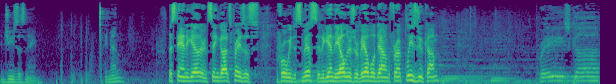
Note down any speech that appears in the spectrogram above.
In Jesus' name. Amen. Let's stand together and sing God's praises before we dismiss. And again, the elders are available down in the front. Please do come. Praise God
